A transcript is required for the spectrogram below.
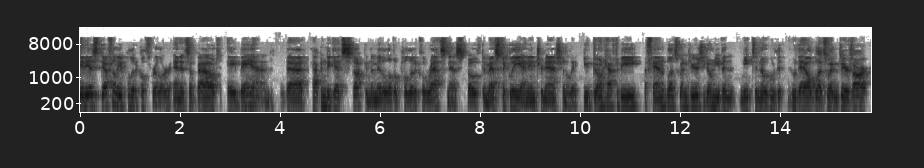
it is definitely a political thriller, and it's about a band that happened to get stuck in the middle of a political rat's nest, both domestically and internationally. You don't have to be a fan of Blood, Sweat, and Tears. You don't even need to know who the, who the hell Blood, Sweat, and Tears are.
